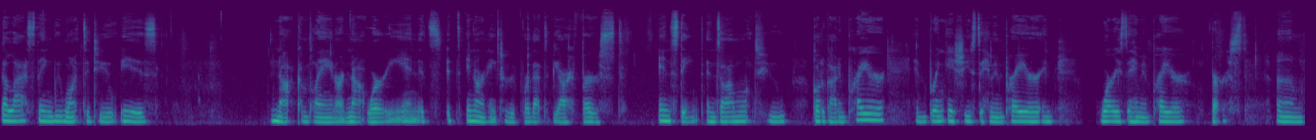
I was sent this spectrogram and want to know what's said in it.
the last thing we want to do is not complain or not worry. And it's it's in our nature for that to be our first instinct. And so i want to go to god in prayer and bring issues to him in prayer and worries to him in prayer first. Um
